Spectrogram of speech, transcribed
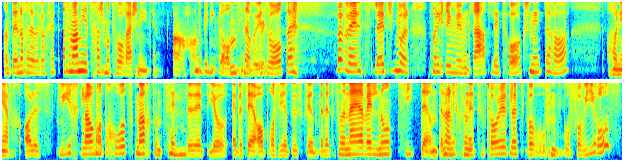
Und dann hat er gesagt, also Mami, jetzt kannst du mir die Haare schneiden. Aha. Und dann bin ich ganz nervös geworden, weil das letzte Mal, als ich mit dem Gerät die Haare geschnitten habe, habe ich einfach alles gleich lang oder kurz gemacht und es mhm. hat äh, ja, eben sehr abrasiert ausgesehen. Und dann hat er gefunden, nein, er will nur die Seite. Und dann habe ich so ein Tutorial geschaut auf, auf ein Virus.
